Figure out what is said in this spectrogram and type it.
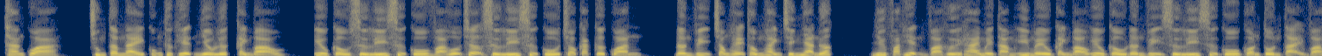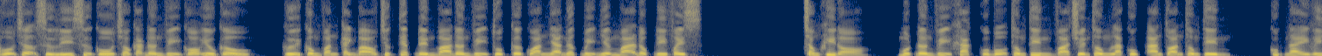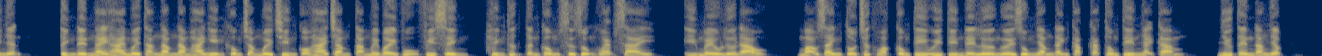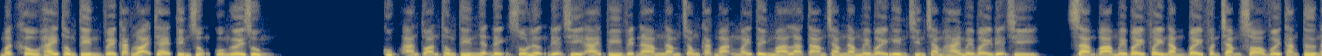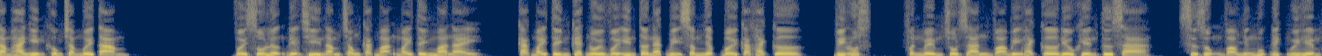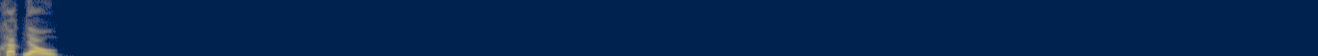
Tháng qua, trung tâm này cũng thực hiện nhiều lượt cảnh báo, yêu cầu xử lý sự cố và hỗ trợ xử lý sự cố cho các cơ quan, đơn vị trong hệ thống hành chính nhà nước, như phát hiện và gửi 28 email cảnh báo yêu cầu đơn vị xử lý sự cố còn tồn tại và hỗ trợ xử lý sự cố cho các đơn vị có yêu cầu, gửi công văn cảnh báo trực tiếp đến 3 đơn vị thuộc cơ quan nhà nước bị nhiễm mã độc deface. Trong khi đó, một đơn vị khác của Bộ Thông tin và Truyền thông là Cục An toàn Thông tin. Cục này ghi nhận, tính đến ngày 20 tháng 5 năm 2019 có 287 vụ phi sinh hình thức tấn công sử dụng website, email lừa đảo, mạo danh tổ chức hoặc công ty uy tín để lừa người dùng nhằm đánh cắp các thông tin nhạy cảm, như tên đăng nhập, mật khẩu hay thông tin về các loại thẻ tín dụng của người dùng. Cục An toàn Thông tin nhận định số lượng địa chỉ IP Việt Nam nằm trong các mạng máy tính mà là 857.927 địa chỉ, giảm 37,57% so với tháng 4 năm 2018. Với số lượng địa chỉ nằm trong các mạng máy tính ma này, các máy tính kết nối với Internet bị xâm nhập bởi các hacker, virus, phần mềm trojan và bị hacker điều khiển từ xa, sử dụng vào những mục đích nguy hiểm khác nhau.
